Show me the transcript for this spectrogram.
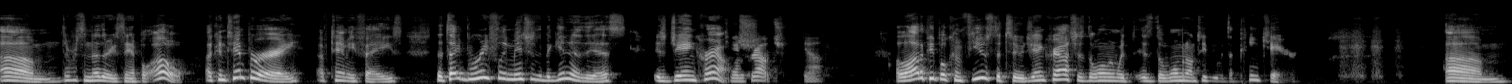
Um, there was another example. Oh, a contemporary of Tammy Faye's that they briefly mentioned at the beginning of this is Jan Crouch. Jan Crouch, yeah. A lot of people confuse the two. Jan Crouch is the woman with is the woman on TV with the pink hair. Um,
